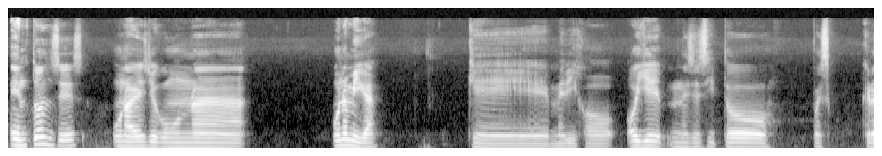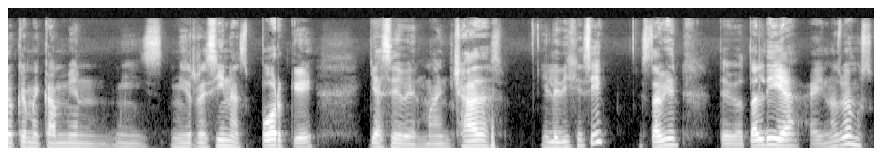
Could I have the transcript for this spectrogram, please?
Entonces, una vez llegó una, una amiga que me dijo, oye, necesito, pues creo que me cambien mis, mis resinas porque ya se ven manchadas. Y le dije, sí, está bien, te veo tal día, ahí nos vemos.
